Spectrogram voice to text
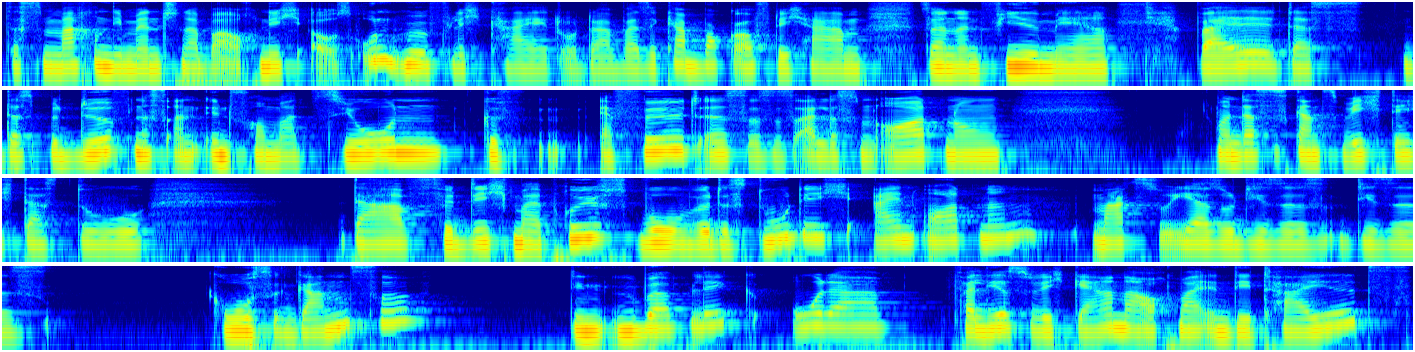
Das machen die Menschen aber auch nicht aus Unhöflichkeit oder weil sie keinen Bock auf dich haben, sondern vielmehr, weil das das Bedürfnis an Informationen erfüllt ist, es ist alles in Ordnung. Und das ist ganz wichtig, dass du da für dich mal prüfst, wo würdest du dich einordnen? Magst du eher so dieses, dieses große Ganze, den Überblick oder verlierst du dich gerne auch mal in Details?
